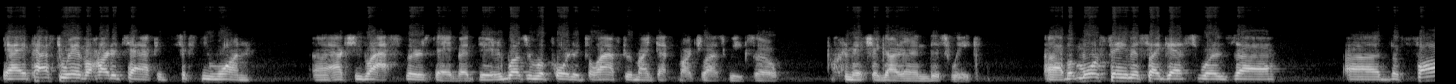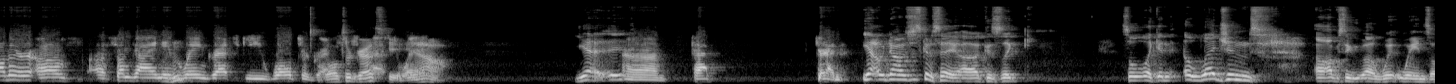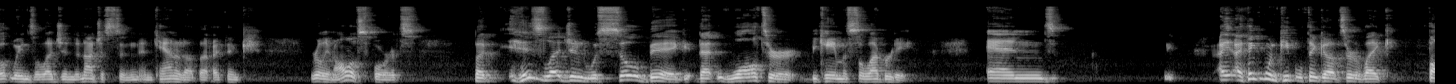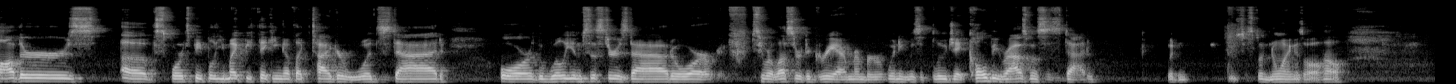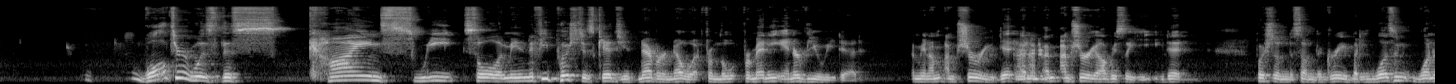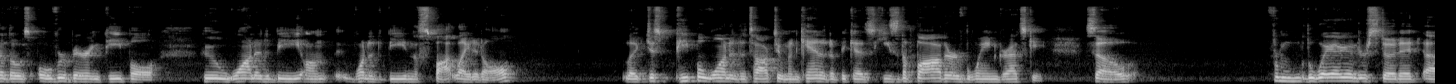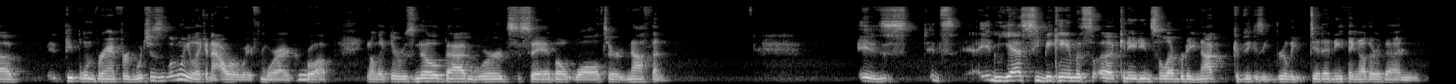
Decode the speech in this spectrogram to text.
Yeah, he passed away of a heart attack at 61, uh, actually last Thursday, but it wasn't reported until after my death march last week, so I want to make sure I got in this week. Uh, but more famous, I guess, was uh, uh, the father of uh, some guy named Mhm. Wayne Gretzky, Walter Gretzky. Walter Gretzky. Yeah. Yeah. it- Um, Pat, go ahead. Yeah, no, I was just gonna say because like, so like an, a legend. Uh, obviously, uh, Wayne's a, Wayne's a legend, and not just in, in Canada, but I think really in all of sports. But his legend was so big that Walter became a celebrity, and I, I think when people think of sort of like fathers of sports people, you might be thinking of like Tiger Woods' dad or the Williams sisters' dad, or to a lesser degree, I remember when he was a Blue Jay, Colby Rasmus's dad, wouldn't, was just annoying as all hell. Walter was this kind, sweet soul. I mean, if he pushed his kids, you'd never know it from the from any interview he did. I mean, I'm, I'm sure he did. I'm, I'm, sure he obviously he, he did push them to some degree, but he wasn't one of those overbearing people who wanted to be on wanted to be in the spotlight at all. Like just people wanted to talk to him in Canada because he's the father of Wayne Gretzky. So, from the way I understood it, uh, people in Brantford, which is only like an hour away from where I grew up, you know, like there was no bad words to say about Walter, nothing. Is it's and yes, he became a, a Canadian celebrity not because he really did anything other than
